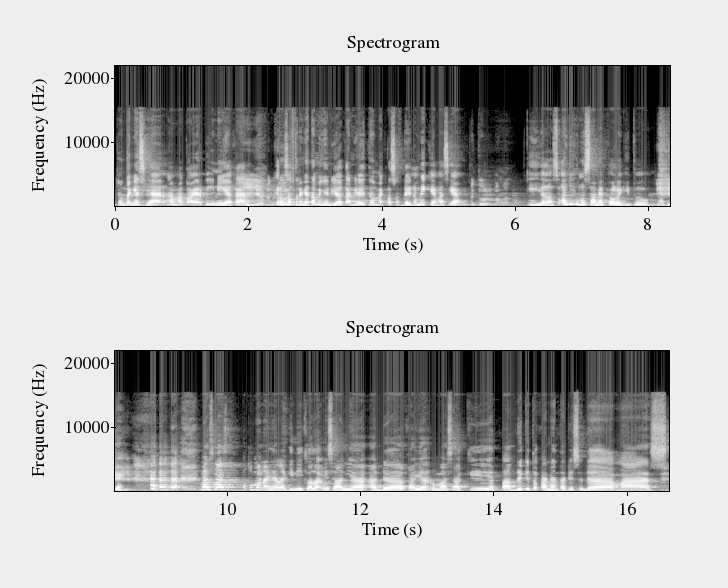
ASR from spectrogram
contohnya CRM atau ERP ini ya kan. Iya, betul. Microsoft ternyata menyediakan yaitu Microsoft Dynamics ya Mas ya. Betul banget. Iya, langsung aja ke Nusanet kalau gitu. Oke. Okay. mas, Mas, aku mau nanya lagi nih, kalau misalnya ada kayak rumah sakit, pabrik itu kan yang tadi sudah Mas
